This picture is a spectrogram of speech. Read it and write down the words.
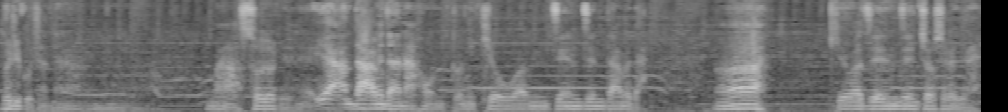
ブリコちゃんだな。うん。まあ、そういうわけでね。いや、ダメだな、本当に。今日は全然ダメだ。ああ、今日は全然調子が出ない。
